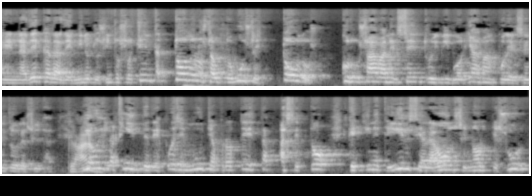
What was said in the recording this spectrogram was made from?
en la década de 1880, todos los autobuses, todos, cruzaban el centro y vivoreaban por el centro de la ciudad. Y hoy la gente, después de mucha protesta, aceptó que tiene que irse a la 11 norte-sur,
